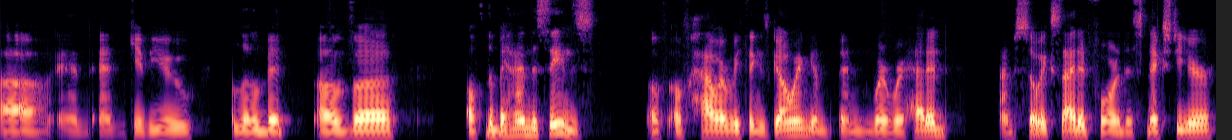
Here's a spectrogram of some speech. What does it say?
uh, and and give you a little bit of uh, of the behind the scenes of, of how everything's going and, and where we're headed. I'm so excited for this next year.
